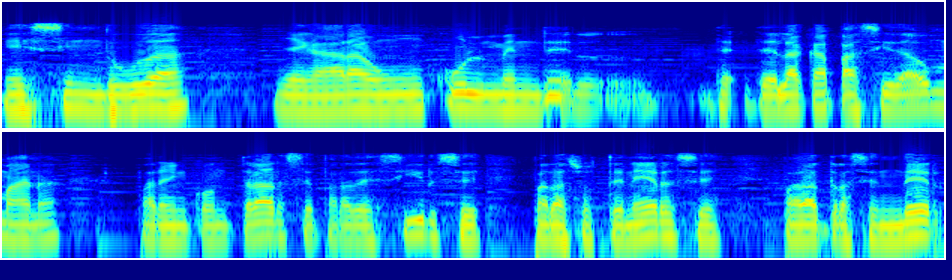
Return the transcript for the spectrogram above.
es sin duda llegar a un culmen de, la capacidad humana para encontrarse, para decirse, para sostenerse, para trascender.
